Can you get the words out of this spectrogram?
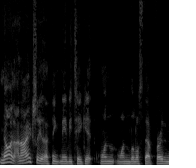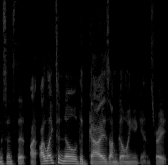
No, and, and I actually I think maybe take it one one little step further in the sense that I, I like to know the guys I'm going against, right?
